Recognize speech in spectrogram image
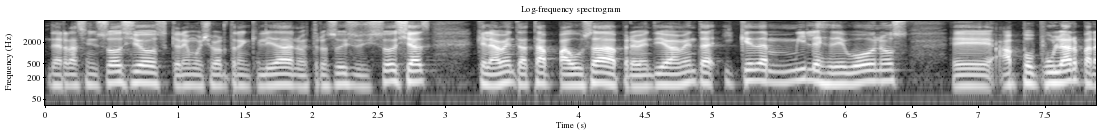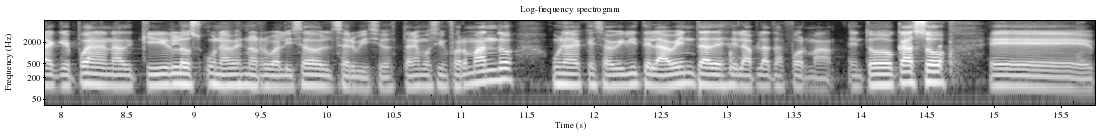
de Racing Socios. Queremos llevar tranquilidad a nuestros socios y socias, que la venta está pausada preventivamente y quedan miles de bonos eh, a popular para que puedan adquirirlos una vez no rivalizado el servicio. Estaremos informando una vez que se habilite la venta desde la plataforma. En todo caso, eh,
